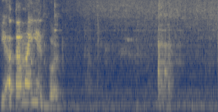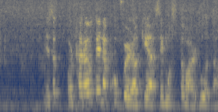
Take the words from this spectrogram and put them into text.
की आता नाही आहेत गळ असं ठरवते ना खूप वेळा की असे मस्त वाढवू आता.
